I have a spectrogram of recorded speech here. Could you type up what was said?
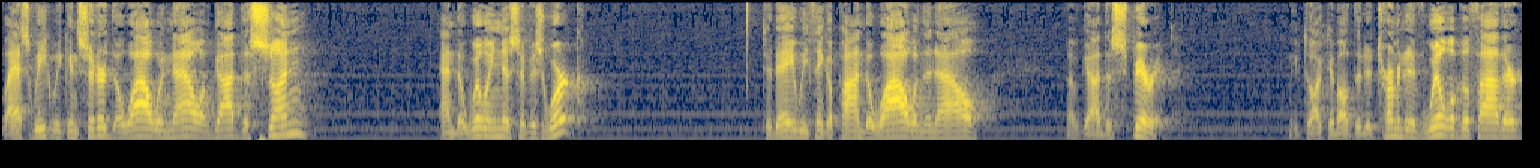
Last week we considered the wow and now of God the Son and the willingness of his work. Today we think upon the wow and the now of God the Spirit. We've talked about the determinative will of the Father.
